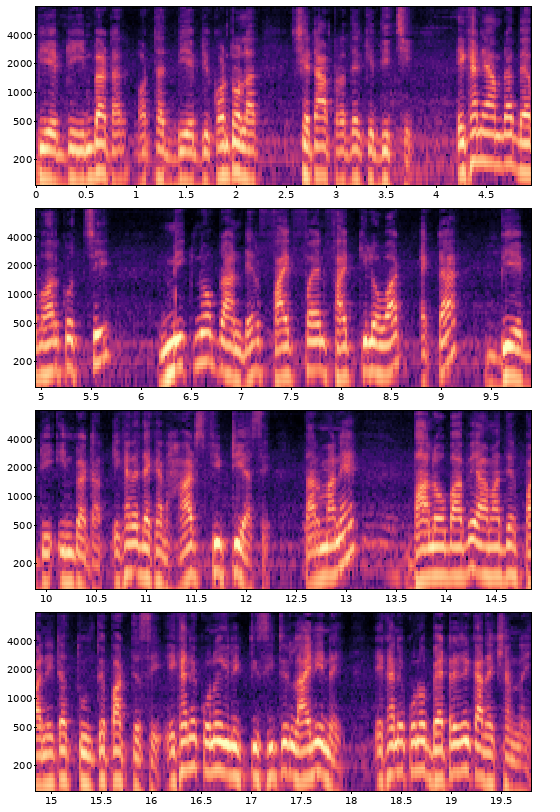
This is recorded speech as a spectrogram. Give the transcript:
বিএফডি ইনভার্টার অর্থাৎ বিএফডি কন্ট্রোলার সেটা আপনাদেরকে দিচ্ছি। এখানে আমরা ব্যবহার করছি মিকনো ব্র্যান্ডের ফাইভ পয়েন্ট ফাইভ কিলোওয়াট একটা বিএফডি ইনভার্টার এখানে দেখেন হার্স ফিফটি আছে। তার মানে ভালোভাবে আমাদের পানিটা তুলতে পারতেছে। এখানে কোনো ইলেকট্রিসিটির লাইনই নেই। এখানে কোনো ব্যাটারির কানেকশান নাই।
